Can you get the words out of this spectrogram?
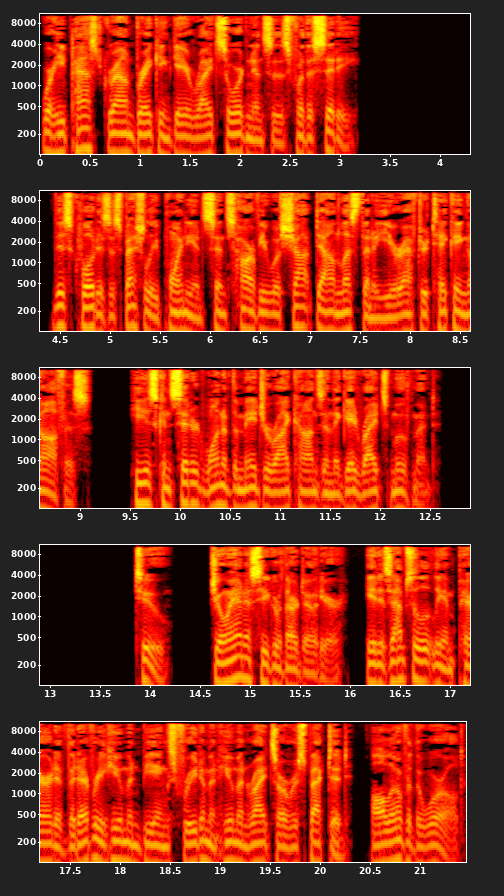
where he passed groundbreaking gay rights ordinances for the city. This quote is especially poignant since Harvey was shot down less than a year after taking office. He is considered one of the major icons in the gay rights movement. 2. Jóhanna Sigurðardóttir, it is absolutely imperative that every human being's freedom and human rights are respected, all over the world.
